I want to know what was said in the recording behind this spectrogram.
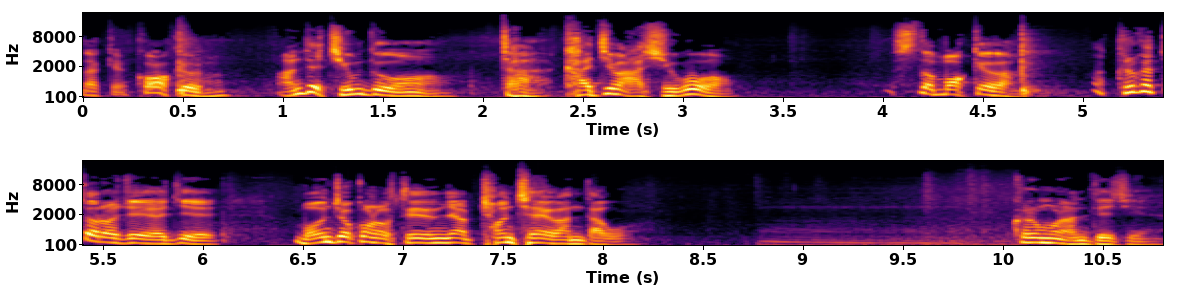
낮게, 꼭 어깨로. 안 돼, 지금도. 자, 가지 마시고, 스톱 어깨가. 그렇게 떨어져야지. 먼저 건 어떻게 되냐면 전체에 간다고. 그러면 안 되지.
